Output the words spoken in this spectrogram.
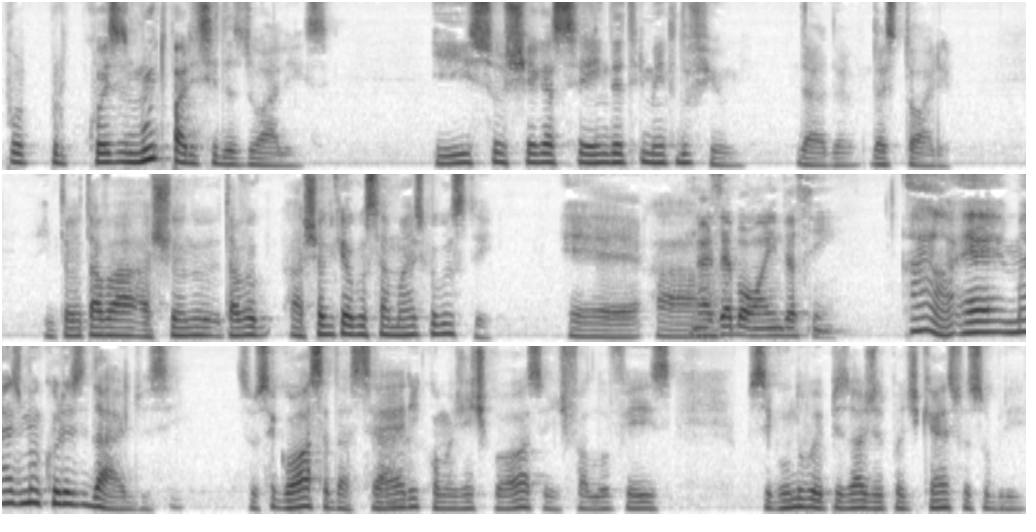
por, por coisas muito parecidas do Aliens. E isso chega a ser em detrimento do filme, da, da, da história. Então eu tava achando, eu tava achando que ia gostar mais do que eu gostei. É, a- Mas é bom ainda assim. ah, é mais uma curiosidade, assim. Se você gosta da série, como a gente gosta, a gente falou, fez o segundo episódio do podcast foi sobre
